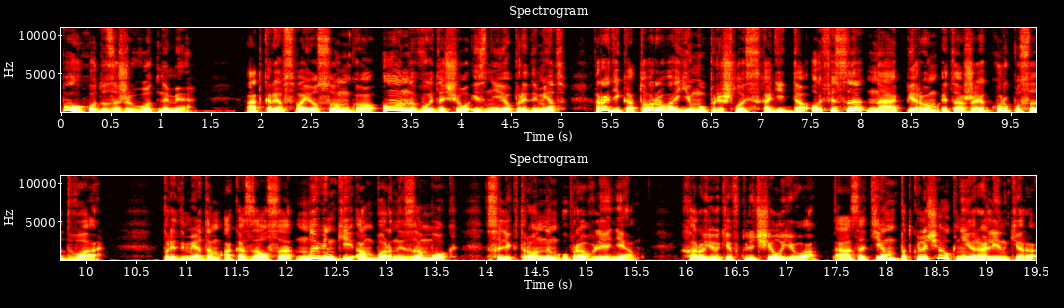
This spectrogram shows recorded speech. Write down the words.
по уходу за животными. Открыв свою сумку, он вытащил из нее предмет, ради которого ему пришлось сходить до офиса на первом этаже корпуса 2. Предметом оказался новенький амбарный замок с электронным управлением. Харуюки включил его, а затем подключил к нейролинкеру.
